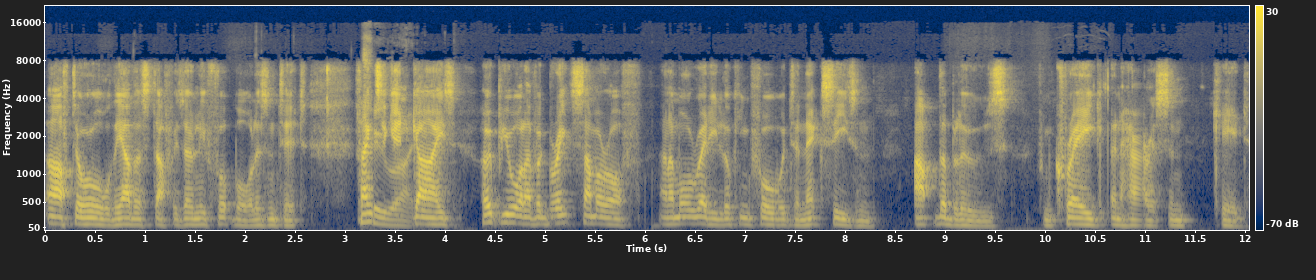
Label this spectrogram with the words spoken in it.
After all, the other stuff is only football, isn't it? Thanks Too again, right. guys. Hope you all have a great summer off, and I'm already looking forward to next season. Up the Blues from Craig and Harrison Kidd.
